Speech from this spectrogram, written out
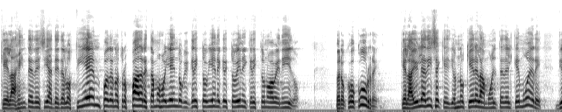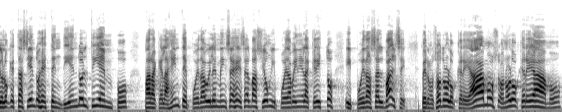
que la gente decía, desde los tiempos de nuestros padres estamos oyendo que Cristo viene, Cristo viene y Cristo no ha venido. Pero ¿qué ocurre? Que la Biblia dice que Dios no quiere la muerte del que muere. Dios lo que está haciendo es extendiendo el tiempo para que la gente pueda oír el mensaje de salvación y pueda venir a Cristo y pueda salvarse. Pero nosotros lo creamos o no lo creamos,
